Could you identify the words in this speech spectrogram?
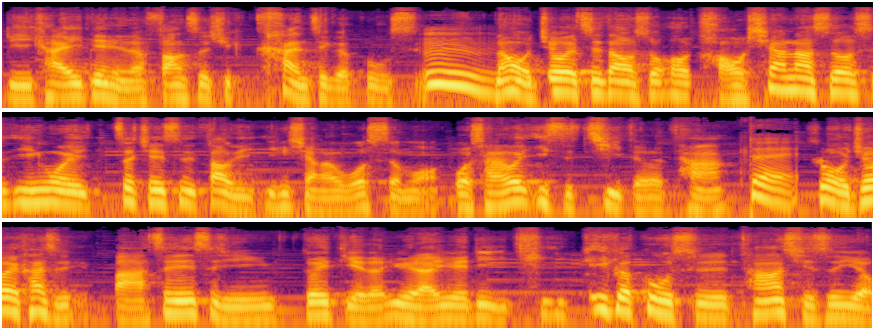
离开一点点的方式去看这个故事，嗯，然后我就会知道。说哦，好像那时候是因为这件事到底影响了我什么，我才会一直记得它。对，所以我就会开始把这件事情堆叠的越来越立体。一个故事它其实有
